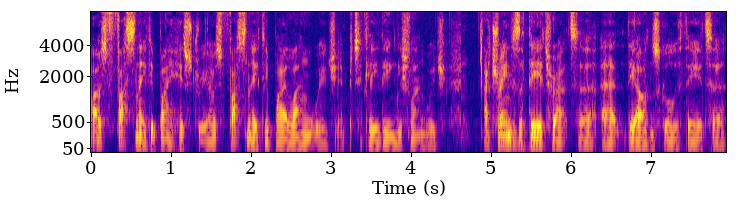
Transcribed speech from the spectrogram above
I was fascinated by history. I was fascinated by language, particularly the English language. I trained as a theatre actor at the Arden School of Theatre.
